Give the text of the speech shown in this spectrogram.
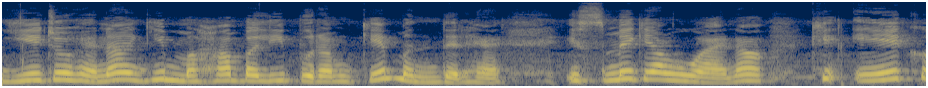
ये जो है ना, ये महाबलीपुरम के मंदिर है। इसमें क्या हुआ है ना कि एक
